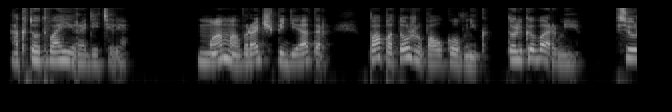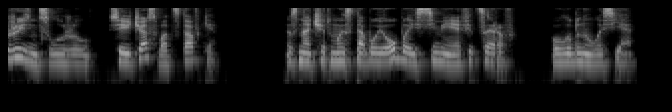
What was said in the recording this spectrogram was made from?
А кто твои родители? Мама врач-педиатр, папа тоже полковник, только в армии. Всю жизнь служил, сейчас в отставке. Значит, мы с тобой оба из семей офицеров, улыбнулась я.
